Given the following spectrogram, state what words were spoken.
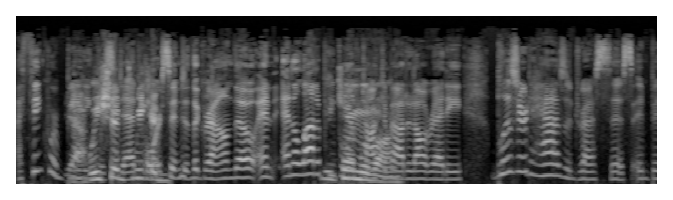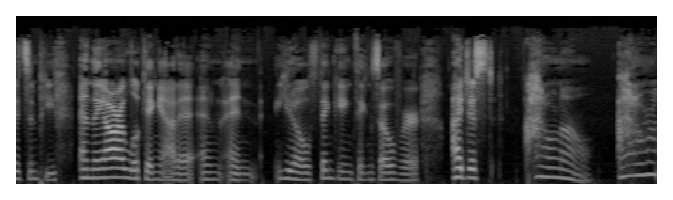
I think we're beating yeah, we this should, dead horse could, into the ground, though, and and a lot of people have talked on. about it already. Blizzard has addressed this in bits and pieces, and they are looking at it and and you know thinking things over. I just I don't know. I don't know.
